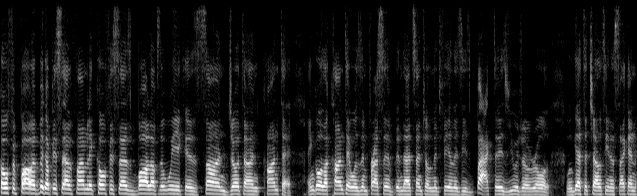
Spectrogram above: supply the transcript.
Kofi Power, big up yourself, family. Kofi says ball of the week is Son, Jota, and Kanté. N'Golo Kanté was impressive in that central midfield as he's back to his usual role. We'll get to Chelsea in a second.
